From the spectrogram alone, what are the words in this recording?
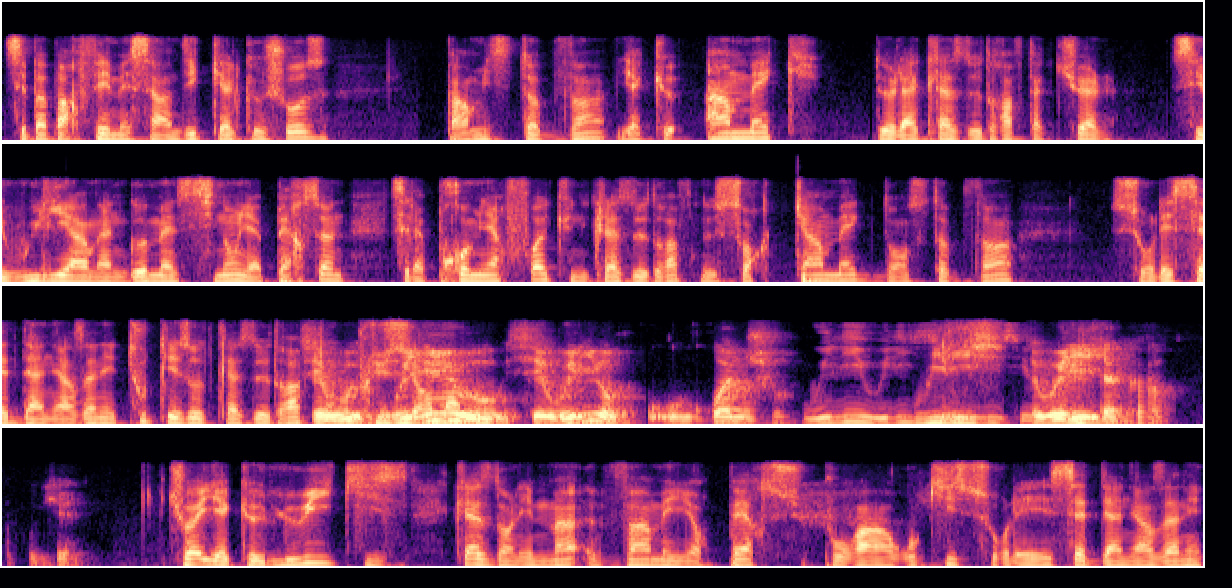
c'est pas parfait, mais ça indique quelque chose. Parmi ce top 20, il y a que un mec de la classe de draft actuelle. C'est Willy Hernan Gomez. Sinon, il y a personne. C'est la première fois qu'une classe de draft ne sort qu'un mec dans ce top 20 sur les sept dernières années. Toutes les autres classes de draft C'est plusieurs Willy ou c'est Willy ou, ou Juancho Willy, Willy, c'est Willy. Willy, d'accord. Ok. Tu vois, il y a que lui qui se classe dans les mains- 20 meilleurs pairs su- pour un rookie sur les sept dernières années.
